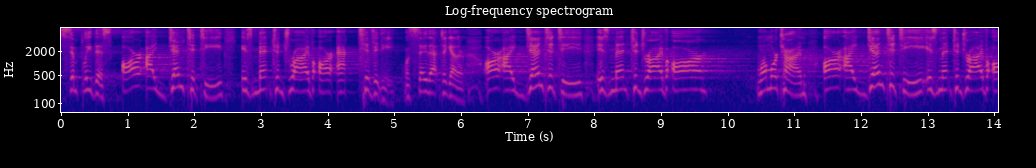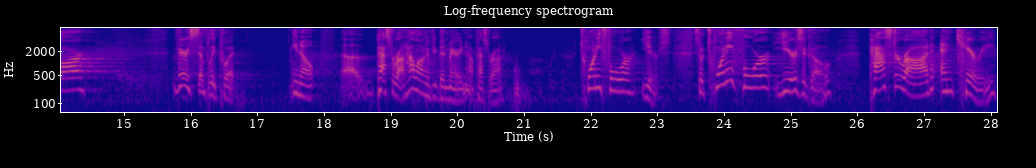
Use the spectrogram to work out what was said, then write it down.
simply this our identity is meant to drive our activity. Let's say that together. Our identity is meant to drive our, one more time, our identity is meant to drive our, very simply put, you know, uh, Pastor Rod, how long have you been married now, Pastor Rod? 24 years. So 24 years ago, Pastor Rod and Carrie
